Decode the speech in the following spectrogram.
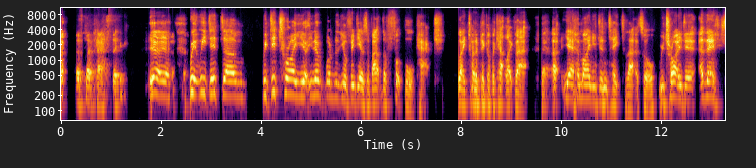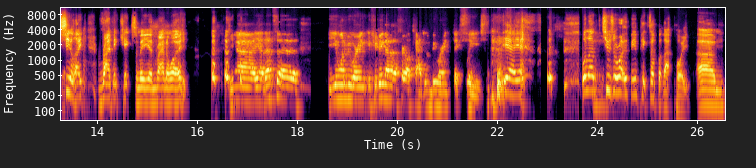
that's fantastic. Yeah, yeah. We we did um we did try your you know one of your videos about the football catch, like trying to pick up a cat like that. Yeah. Uh, yeah, Hermione didn't take to that at all. We tried it, and then she like rabbit kicked me and ran away. yeah, yeah, that's a you want to be wearing if you're doing that on a feral cat, you want to be wearing thick sleeves. yeah, yeah. well, um, she was all right with being picked up at that point. Um,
